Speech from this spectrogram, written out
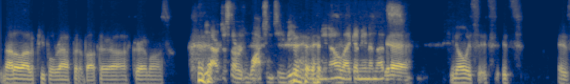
not a lot of people rapping about their uh, grandmas. Yeah, or just or watching TV them, you know, like I mean, and that's yeah, you know, it's it's it's as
